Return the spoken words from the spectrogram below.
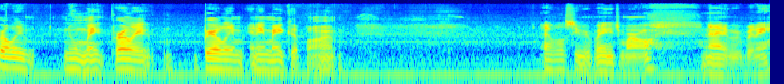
Probably no make, probably barely any makeup on. I will see everybody tomorrow. Night, everybody.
